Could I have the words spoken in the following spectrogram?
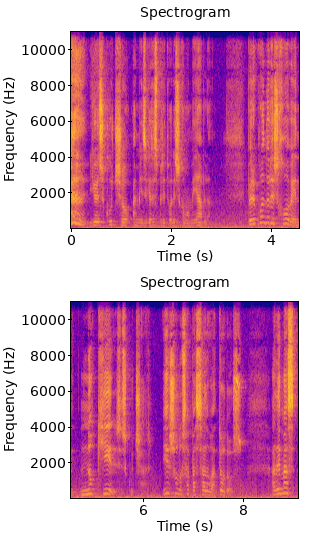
yo escucho a mis guías espirituales como me hablan. Pero cuando eres joven no quieres escuchar y eso nos ha pasado a todos. Además,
